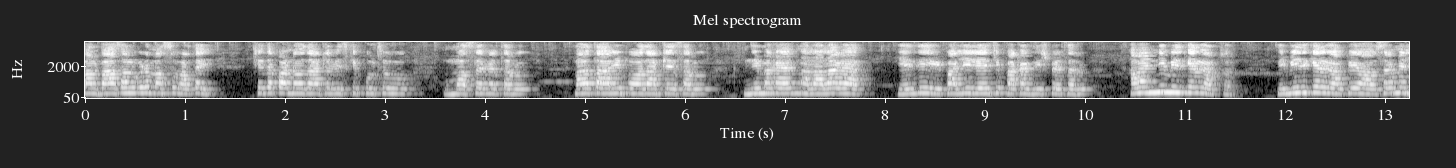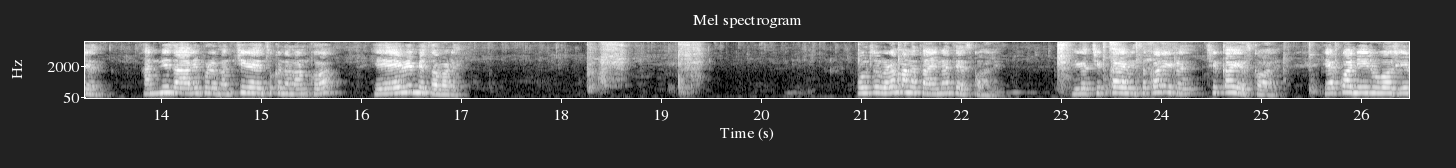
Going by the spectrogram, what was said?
మన బాసనలు కూడా మస్తు పడతాయి. చింతపండు ఓ దాంట్లో విసికి పులుసు మస్తు పెడతారు. మళ్ళీ తాలింపు దాంట్లో వేస్తారు. నిమ్మకాయ మళ్ళీ అలాగా ఏంది పల్లీలు వేయించి పక్కకు తీసి పెడతారు. అవన్నీ మీదకెళ్ళి కలుపుతారు. మీ మీదకెళ్ళి కలిపే అవసరమే లేదు. అన్ని తాలింపులు మంచిగా ఎంచుకున్నాం అనుకో ఏవి మెత్తబడాయి పులుసు కూడా మన తగినంత వేసుకోవాలి. ఇక చిక్కాయ వేసుకొని ఇట్లా చిక్కాయ వేసుకోవాలి. ఎక్కువ నీరు పోసి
